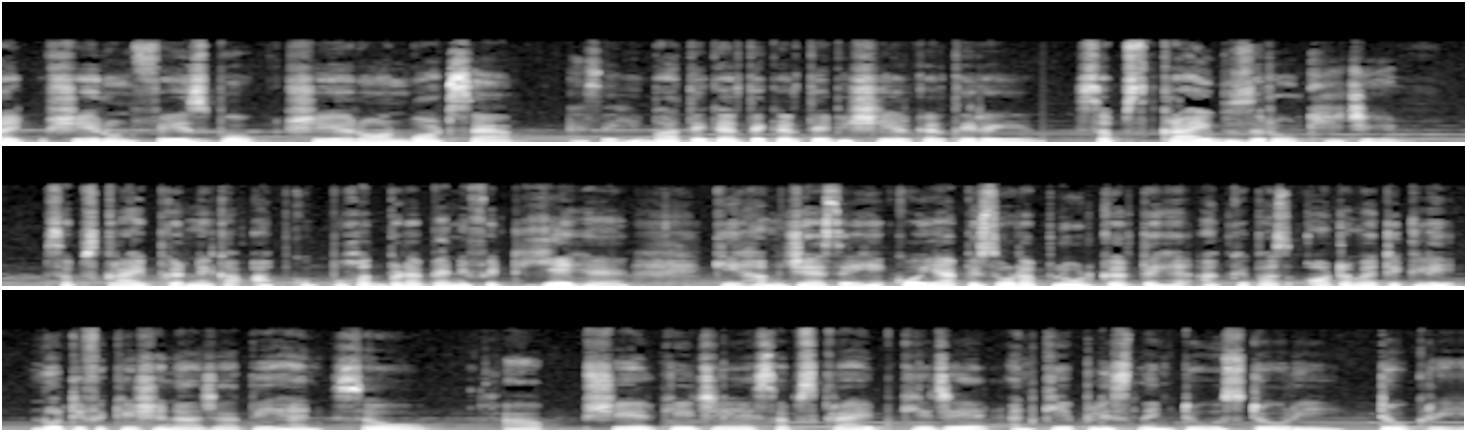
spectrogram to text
right share on Facebook share on WhatsApp ऐसे ही बातें करते करते भी शेयर करते रहिए। सब्सक्राइब ज़रूर कीजिए। सब्सक्राइब करने का आपको बहुत बड़ा बेनिफिट ये है कि हम जैसे ही कोई एपिसोड अपलोड करते हैं आपके पास ऑटोमेटिकली नोटिफिकेशन आ जाती है। सो so, आप शेयर कीजिए सब्सक्राइब कीजिए and keep listening to story Tokri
